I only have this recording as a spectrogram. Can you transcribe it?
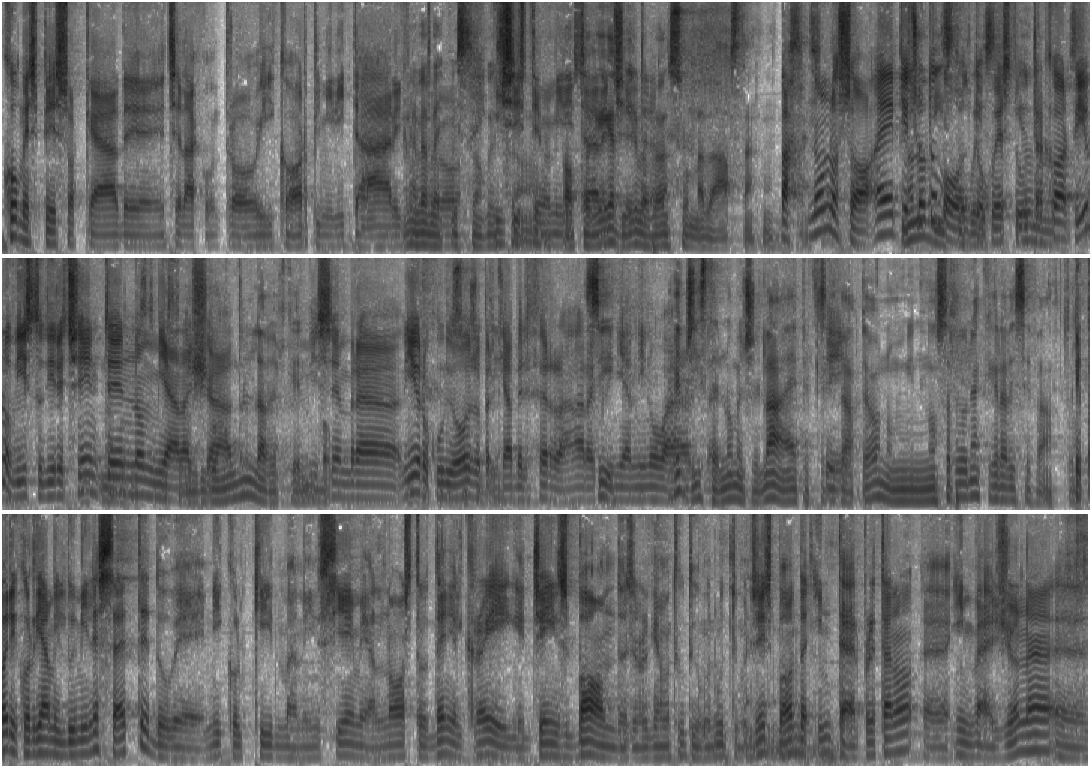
come spesso accade, ce l'ha contro i corpi militari, Eh, contro vabbè, questo, il questo sistema non Posso militare. capirlo, però insomma basta. Bah, non lo so, è piaciuto molto questo, questo, Ultracorpi. Io l'ho visto di recente, Non non, visto, mi ha lasciato. nulla perché, mi boh, sembra. Io ero curioso che perché Abel Ferrara, Sì, quindi anni 90. il regista il nome ce l'ha, eh, per Sì. carità, però non, non sapevo neanche che l'avesse fatto. E poi ricordiamo il 2007 dove Nicole Kidman insieme al nostro Daniel Craig e James Bond, ce lo ricordiamo tutti come l'ultimo James Bond, interpretano eh, Invasion eh,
